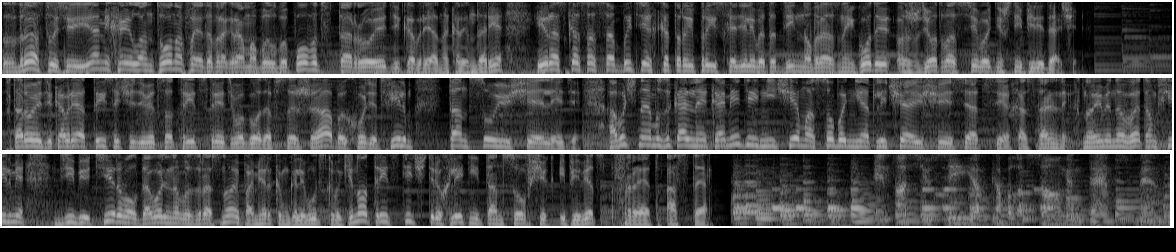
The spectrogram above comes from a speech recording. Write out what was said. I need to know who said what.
Speaker 1: Здравствуйте, я Михаил Антонов, и эта программа «Был бы повод» 2 декабря на календаре. И рассказ о событиях, которые происходили в этот день, но в разные годы, ждет вас в сегодняшней передаче. 2 декабря 1933 года в США выходит фильм «Танцующая леди». Обычная музыкальная комедия, ничем особо не отличающаяся от всех остальных. Но именно в этом фильме дебютировал довольно возрастной по меркам голливудского кино 34-летний танцовщик и певец Фред Астер.
Speaker 2: In us you see a couple of song and dance men.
